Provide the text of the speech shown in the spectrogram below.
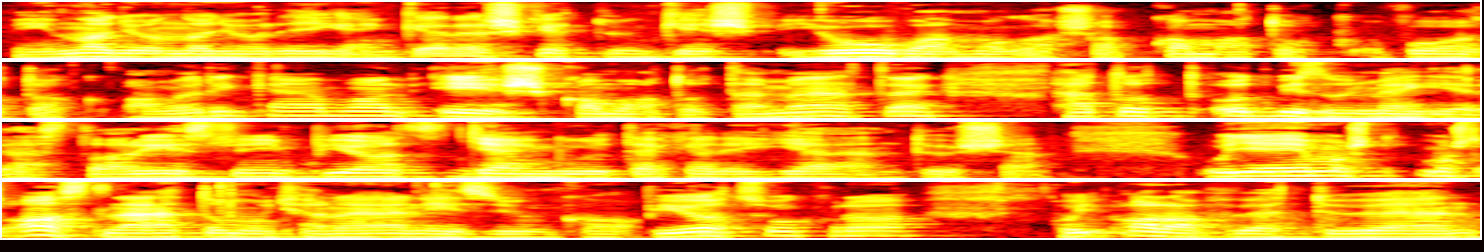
még nagyon-nagyon régen kereskedtünk, és jóval magasabb kamatok voltak Amerikában, és kamatot emeltek, hát ott, ott bizony megérezte a részvénypiac, gyengültek elég jelentősen. Ugye én most, most azt látom, hogyha elnézünk a piacokra, hogy alapvetően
